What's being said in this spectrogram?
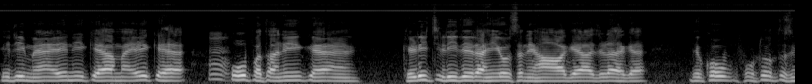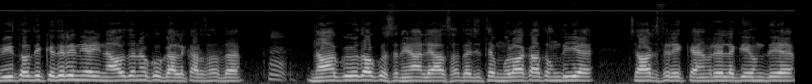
ਕਿ ਜੀ ਮੈਂ ਇਹ ਨਹੀਂ ਕਿਹਾ ਮੈਂ ਇਹ ਕਿਹਾ ਉਹ ਪਤਾ ਨਹੀਂ ਕਿ- ਕਿਹੜੀ ਚਿੜੀ ਦੇ ਰਾਹੀਂ ਉਹ ਸੁਨੇਹਾ ਆ ਗਿਆ ਜਿਹੜਾ ਹੈਗਾ। ਦੇਖੋ ਫੋਟੋ ਤਸਵੀਰ ਤਾਂ ਉਹਦੀ ਕਿਧਰੇ ਨਹੀਂ ਆਈ ਨਾ ਉਹਦੇ ਨਾਲ ਕੋਈ ਗੱਲ ਕਰ ਸਕਦਾ। ਨਾ ਕੋਈ ਉਹਦਾ ਕੋਈ ਸੁਨੇਹਾ ਲਿਆ ਸਕਦਾ ਜਿੱਥੇ ਮੁਲਾਕਾਤ ਹੁੰਦੀ ਹੈ ਚਾਰ ਚਫੇਰੇ ਕੈਮਰੇ ਲੱਗੇ ਹੁੰਦੇ ਆ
